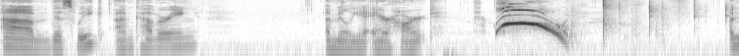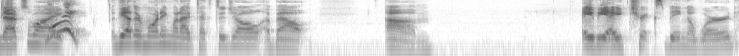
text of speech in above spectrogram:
Um. This week, I'm covering Amelia Earhart. Woo! And that's why Why? the other morning when I texted y'all about um aviatrix being a word,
